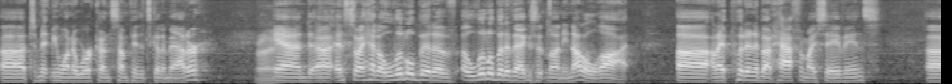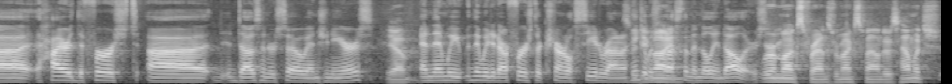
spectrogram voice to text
uh, to make me want to work on something that's going to matter. Right. And, uh, and so I had a little bit of a little bit of exit money, not a lot, uh, and I put in about half of my savings. Uh, hired the first uh, dozen or so engineers. Yeah. And then we then we did our first external seed round. I think it was less than a million dollars. We're amongst friends, we're amongst founders. How much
